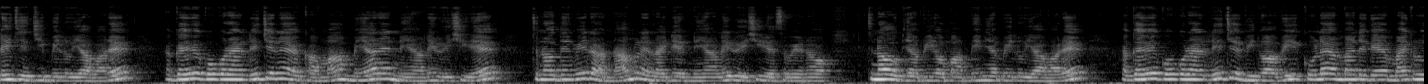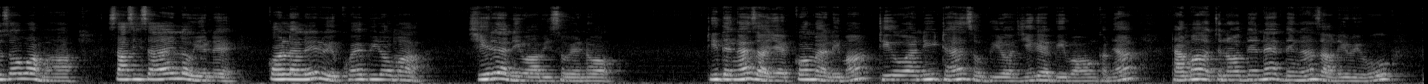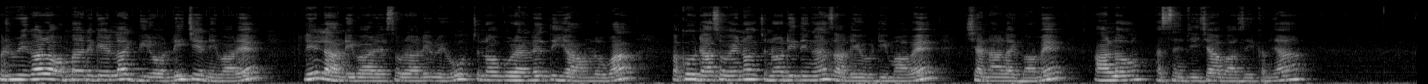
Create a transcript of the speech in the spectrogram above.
လေ့ကျင့်ကြည့်ပေးလို့ရပါတယ်အကယ်၍ကိုကိုယ်တိုင်လေ့ကျင့်တဲ့အခါမှာမရတဲ့နေရာလေးတွေရှိတယ်ကျွန်တော်သင်ပေးတာနားမလည်လိုက်တဲ့နေရာလေးတွေရှိတယ်ဆိုရင်တော့ ကျွန်တော်ပြန်ပြီးတော့မှမေးမြန်းပေးလို့ရပါတယ်အကယ်၍ကိုကိုယ်တိုင်လေ့ကျင့်ပြီးသွားပြီကိုလည်းအမှန်တကယ် Microsoft Word မှာစာစီစာရေးလုပ်ရင်းနဲ့ column လေးတွေခွဲပြီးတော့မှရေးတဲ့နေပါပြီဆိုရင်တော့ဒီသင်ခန်းစာရဲ့ comment လေးမှာ DONE done ဆိုပြီးတော့ရေးခဲ့ပေးပါအောင်ခင်ဗျာဒါမှကျွန်တော်သင်တဲ့သင်ခန်းစာလေးတွေကိုဘယ်သူတွေကတော့အမှန်တကယ်လိုက်ပြီးတော့လေ့ကျင့်နေပါတယ်လေ့လာနေပါတယ်ဆိုတာလေးတွေကိုကျွန်တော်ကိုယ်တိုင်လည်းသိရအောင်လို့ပါအခုဒါဆိုရင်တော့ကျွန်တော်ဒီသင်ခန်းစာလေးကိုဒီမှာပဲ ရှင်းနာလိုက်ပါမယ်အားလုံးအဆင်ပြေကြပါစေခင်ဗျာ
